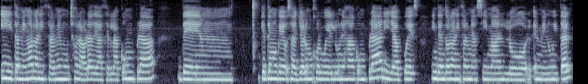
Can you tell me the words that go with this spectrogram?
y también organizarme mucho a la hora de hacer la compra, de mm, que tengo que, o sea, yo a lo mejor voy el lunes a comprar y ya pues intento organizarme así más lo, el menú y tal,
